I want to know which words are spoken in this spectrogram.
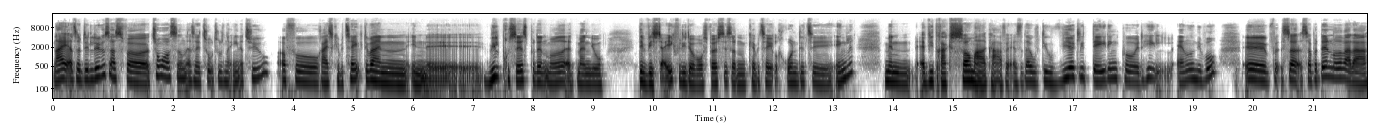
Nej, altså det lykkedes os for to år siden, altså i 2021, at få rejst kapital. Det var en, en øh, vild proces på den måde, at man jo det vidste jeg ikke, fordi det var vores første sådan kapitalrunde til Engle, men at vi drak så meget kaffe. Altså, der er jo, det er jo virkelig dating på et helt andet niveau. Øh, så, så på den måde var der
